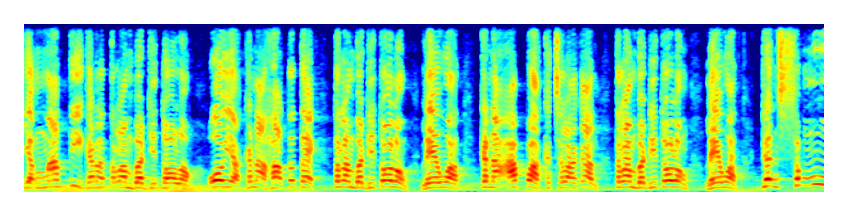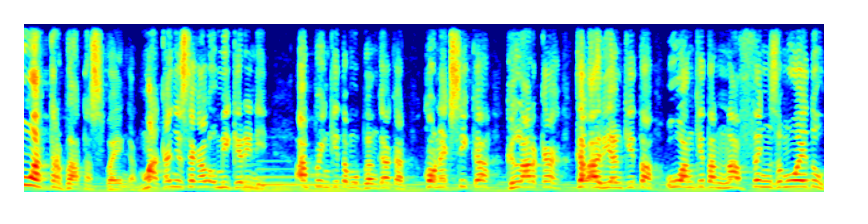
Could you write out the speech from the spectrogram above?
yang mati karena terlambat ditolong. Oh ya, kena heart attack, terlambat ditolong, lewat. Kena apa, kecelakaan, terlambat ditolong, lewat. Dan semua terbatas, bayangkan. Makanya saya kalau mikir ini, apa yang kita mau banggakan? Koneksikah, gelarkah, kelarian kita, uang kita, nothing semua itu.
